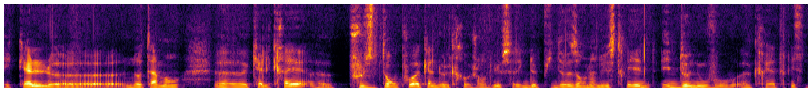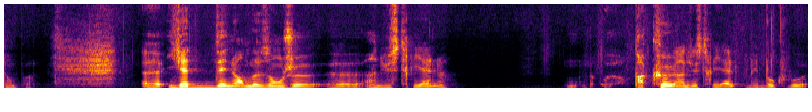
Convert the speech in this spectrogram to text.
et qu'elle, euh, notamment, qu'elle crée plus d'emplois qu'elle ne le crée aujourd'hui. Vous savez que depuis deux ans, l'industrie est, de nouveau créatrice d'emplois. Il y a d'énormes enjeux industriels, pas que industriels, mais beaucoup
